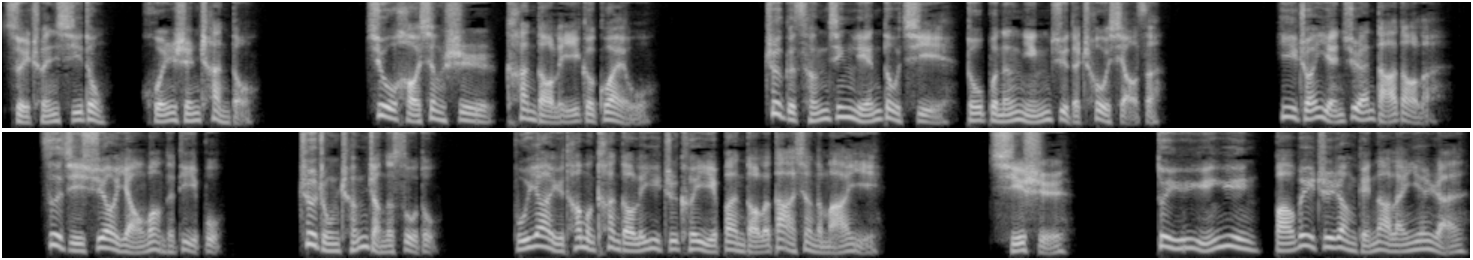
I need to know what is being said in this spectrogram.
嘴唇翕动，浑身颤抖，就好像是看到了一个怪物。这个曾经连斗气都不能凝聚的臭小子，一转眼居然达到了。自己需要仰望的地步，这种成长的速度，不亚于他们看到了一只可以绊倒了大象的蚂蚁。其实，对于云韵把位置让给纳兰嫣然，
